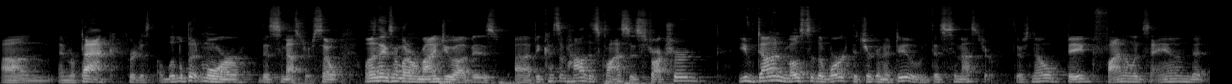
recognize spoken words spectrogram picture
Um, and we're back for just a little bit more this semester. So one of the things I'm going to remind you of is uh, because of how this class is structured, you've done most of the work that you're going to do this semester. There's no big final exam that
